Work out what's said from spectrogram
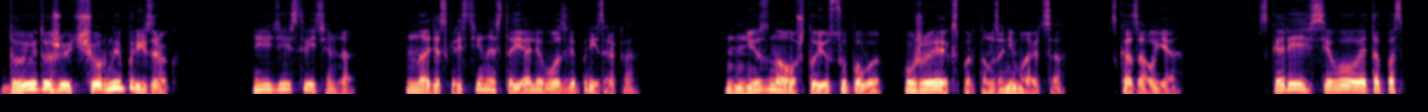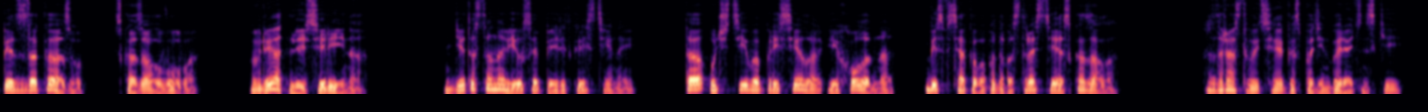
«Да это же черный призрак!» И действительно, Надя с Кристиной стояли возле призрака. «Не знал, что Юсуповы уже экспортом занимаются», – сказал я. «Скорее всего, это по спецзаказу», – сказал Вова. «Вряд ли серийно». Дед остановился перед Кристиной. Та учтиво присела и холодно, без всякого подобострастия, сказала. «Здравствуйте, господин Борятинский.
